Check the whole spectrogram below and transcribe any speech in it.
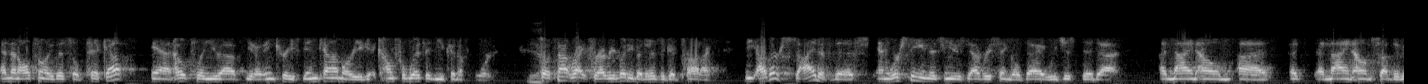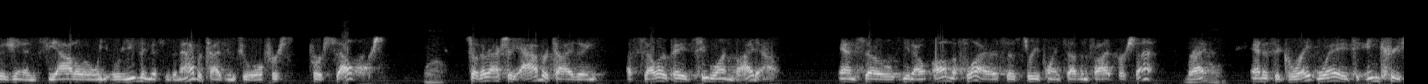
and then ultimately this will pick up, and hopefully you have you know increased income or you get comfortable with it and you can afford it. So it's not right for everybody, but it is a good product. The other side of this, and we're seeing this used every single day. We just did a, a nine home uh, a, a nine home subdivision in Seattle, and we, we're using this as an advertising tool for for sellers. Wow. So they're actually advertising a seller paid two one buy down. And so, you know, on the flyer it says three point seven five percent, right? Wow. And it's a great way to increase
